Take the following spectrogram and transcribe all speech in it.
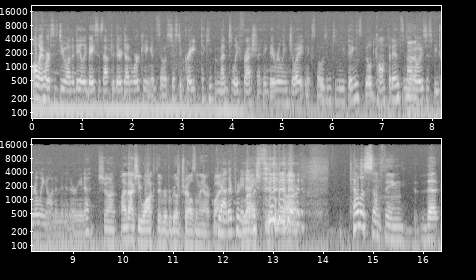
All my horses do on a daily basis after they're done working, and so it's just a great to keep him mentally fresh. I think they really enjoy it and expose him to new things, build confidence, and not always just be drilling on him in an arena. Sure. I've actually walked the Rivergrove trails and they are quite Yeah, they're pretty lush. nice. Yes, they are. Tell us something that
